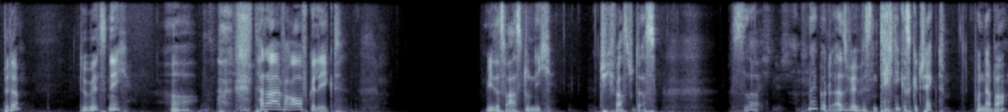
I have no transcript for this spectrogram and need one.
Bitte? Du willst nicht? Oh. Das hat er einfach aufgelegt. Wie, das warst du nicht? Natürlich warst du das. So. Na gut, also wir wissen, Technik ist gecheckt. Wunderbar.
